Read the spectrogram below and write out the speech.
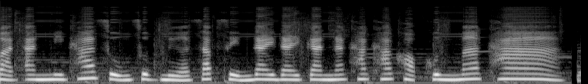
บัติอันมีค่าสูงสุดเหนือทรัพย์สินใด ๆ กันนะคะคะขอบคุณมากค่ะ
